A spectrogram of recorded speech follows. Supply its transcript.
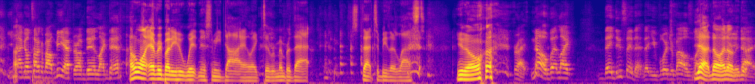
You're not gonna talk about me after I'm dead like that. I don't want everybody who witnessed me die like to remember that, that to be their last. You know? Right. No, but like they do say that that you void your bowels. Like, Yeah, no, I know they do. die.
